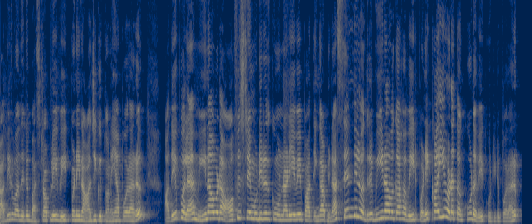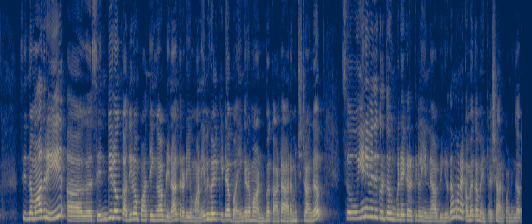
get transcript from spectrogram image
கதிர் வந்துட்டு பஸ் ஸ்டாப்லேயே வெயிட் பண்ணி ராஜிக்கு துணையாக போகிறாரு அதே போல் மீனாவோட ஆஃபீஸ் டைம் முடிகிறதுக்கு முன்னாடியே பார்த்தீங்க அப்படின்னா செந்தில் வந்துட்டு மீனாவுக்காக வெயிட் பண்ணி கையோட தன் கூடவே கூட்டிகிட்டு போகிறாரு இந்த மாதிரி செந்திலும் கதிரும் பார்த்தீங்க அப்படின்னா தன்னுடைய மனைவிகள் கிட்ட பயங்கரமாக அன்பை காட்ட ஆரம்பிச்சிட்டாங்க. ஸோ இனி இது குறித்த உங்களுடைய கருத்துக்கள் என்ன அப்படிங்கிறத மறக்காம கமெண்ட்டில் ஷேர் பண்ணுங்கள்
